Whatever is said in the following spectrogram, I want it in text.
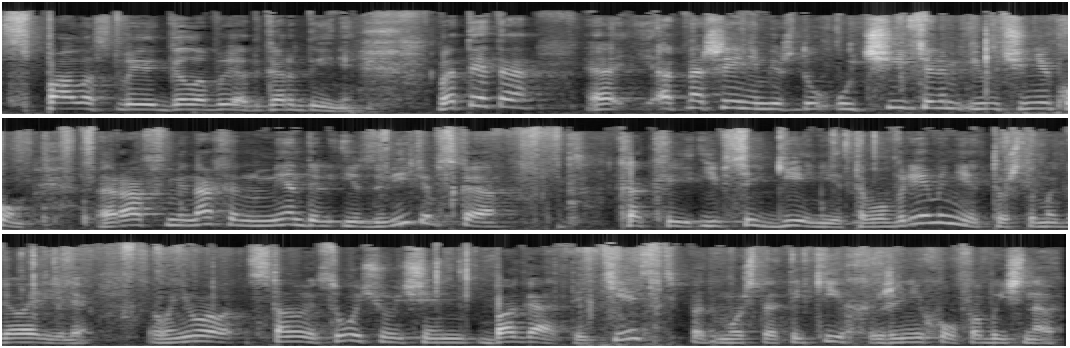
спала с твоей головы от гордыни. Вот это э, отношение между учителем и учеником. Раф Минахан Мендель из Витебска, как и все гении того времени, то, что мы говорили, у него становится очень-очень богатый тесть, потому что таких женихов обычно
